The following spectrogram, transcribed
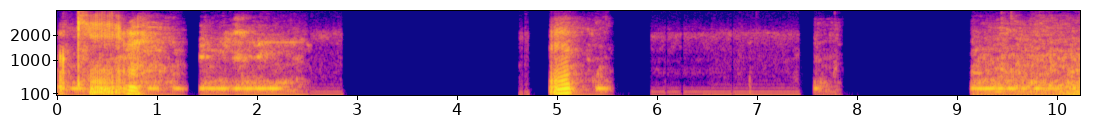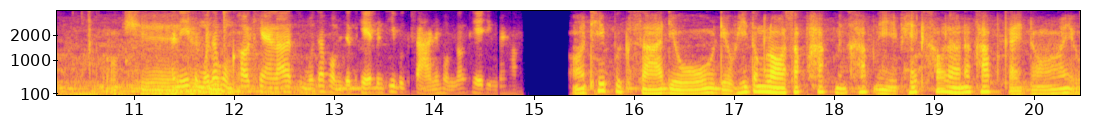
โอเค มาปึ๊บโอเคอันนี้สมมติถ้าผมดี๋ยวดูเข้าแคนแล้ว สมมติถ้าผมจะเทสเป็นที่ปรึกษาเนี่ยผมต้องเทสอีกไหมครับ อ๋อ ที่ปรึกษาเดี๋ยว เดี๋ยวพี่ต้องรอสักพักหนึ่งครับ นี่ เพชรเข้าแล้วนะครับ ไก่น้อย โอ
